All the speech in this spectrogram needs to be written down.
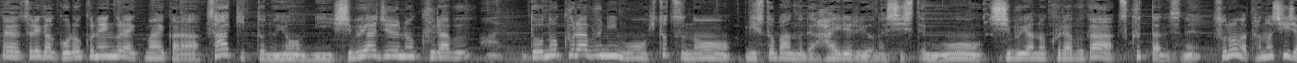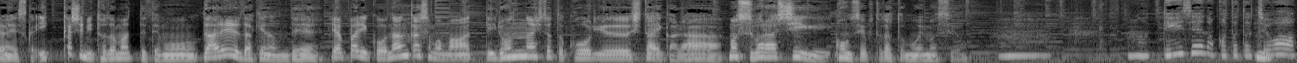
だからそれが56年ぐらい前からサーキットのように渋谷中のクラブ、はい、どのクラブにも一つのリストバンドで入れるようなシステムを渋谷のクラブが作ったんですね。その方が楽しいじゃないですか。一箇所にとどまっててもだれるだけなんでやっぱりこう何箇所も回っていろんな人と交流したいからまあ素晴らしいコンセプトだと思いますよ DJ の方たちは、うん、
